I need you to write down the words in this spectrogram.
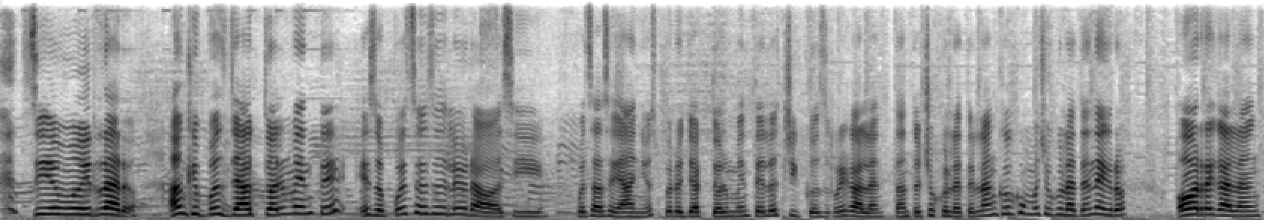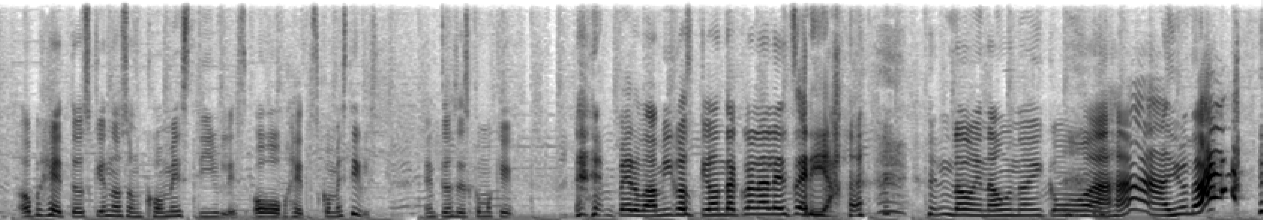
sí, muy raro. Aunque pues ya actualmente, eso pues se celebraba así pues hace años, pero ya actualmente los chicos regalan tanto chocolate blanco como chocolate negro o regalan objetos que no son comestibles o objetos comestibles. Entonces como que, pero amigos, ¿qué onda con la lencería? Lo ven a uno ahí como, ajá, y uno, ¡ah!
